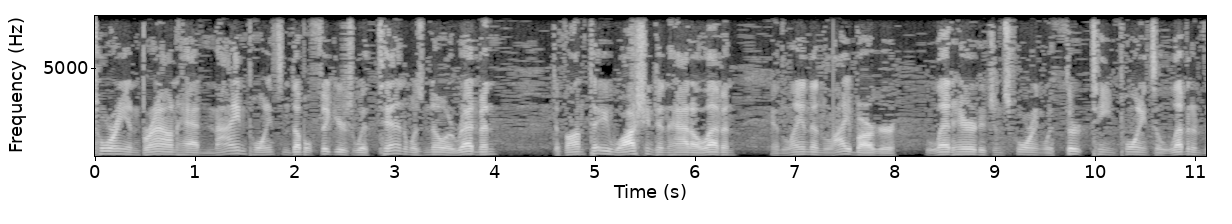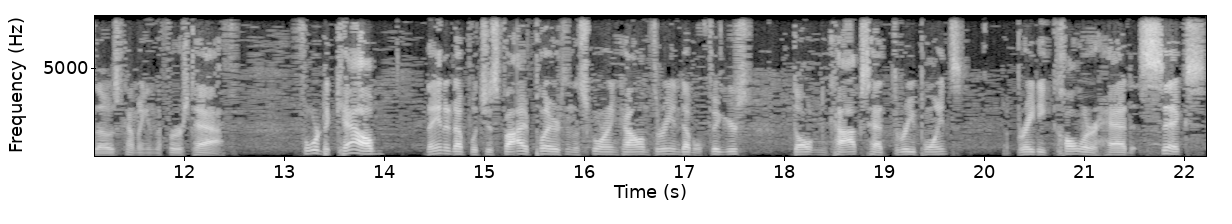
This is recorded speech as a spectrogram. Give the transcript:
Torian Brown had nine points and double figures with 10 was Noah Redman. Devontae Washington had 11, and Landon Liebarger led Heritage in scoring with 13 points, 11 of those coming in the first half. For DeKalb, they ended up with just five players in the scoring column, three in double figures. Dalton Cox had three points. Brady Kohler had six.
